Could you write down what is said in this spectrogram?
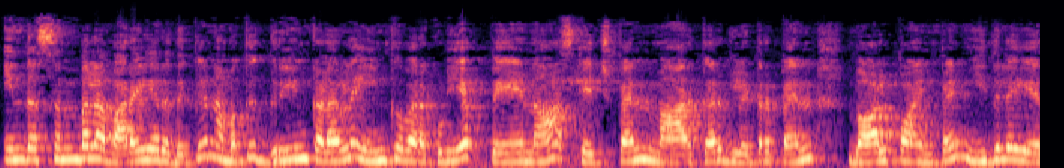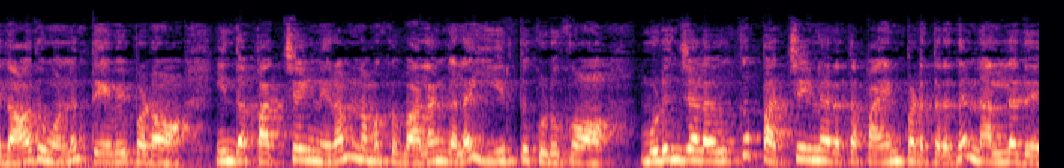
இந்த சிம்பலை வரையறதுக்கு நமக்கு கிரீன் கலர்ல இங்கு வரக்கூடிய பேனா sketch pen marker glitter pen ballpoint pen இதுல ஏதாவது ஒன்று தேவைப்படும். இந்த பச்சை நிறம் நமக்கு வளங்களை ஈர்த்து கொடுக்கும். முடிஞ்ச அளவுக்கு பச்சை நிறத்தை பயன்படுத்துறது நல்லது.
